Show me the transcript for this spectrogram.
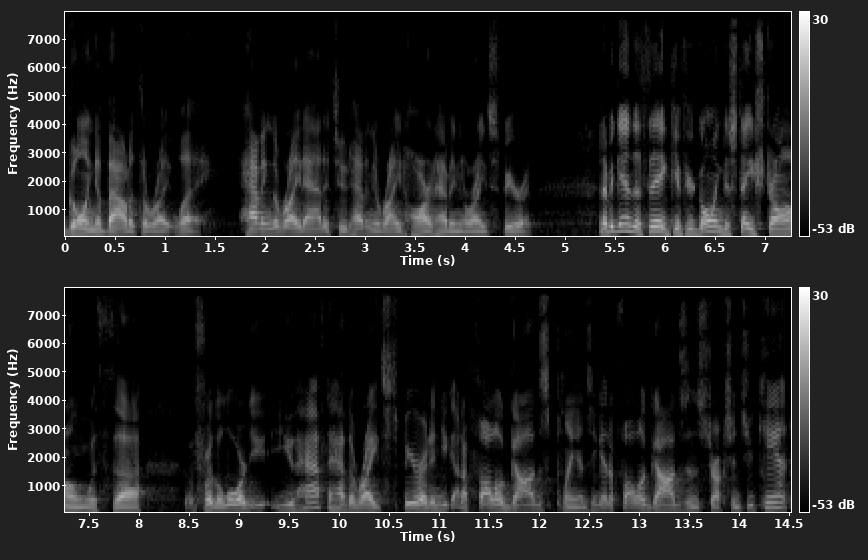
going about it the right way, having the right attitude, having the right heart, having the right spirit. And I began to think if you're going to stay strong with, uh, for the Lord, you, you have to have the right spirit and you got to follow God's plans. You got to follow God's instructions. You can't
